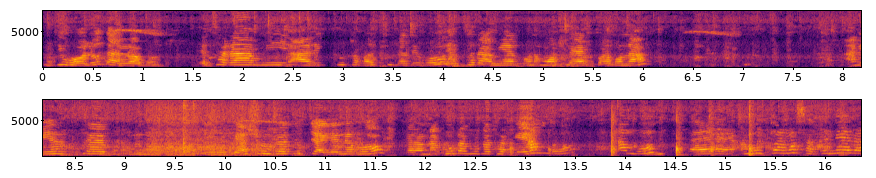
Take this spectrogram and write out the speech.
নিচ্ছি হলুদ আর লবণ। এছাড়া আমি আর একটু খাবার ছিটা দেবো, এছাড়া আমি আর কোনো মশলা অ্যাড করব না। আমি হচ্ছে বেসনটা একটু চাইলে নেব কেননা গোটা গোটা থাকে। আমি তো আমার সাথে নিয়ে না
